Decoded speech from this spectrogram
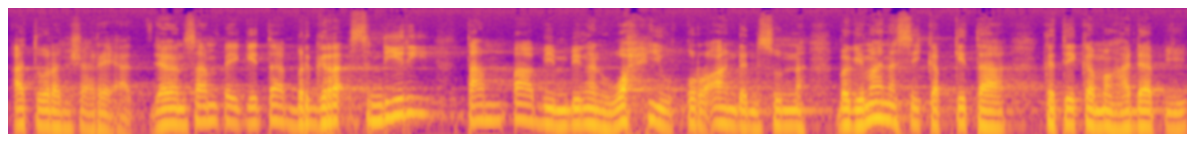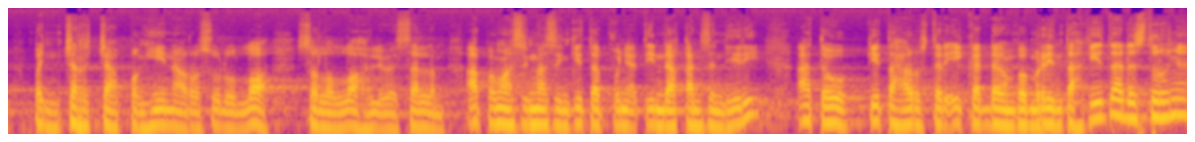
aturan syariat. Jangan sampai kita bergerak sendiri tanpa bimbingan wahyu Quran dan Sunnah. Bagaimana sikap kita ketika menghadapi pencerca penghina Rasulullah Sallallahu Alaihi Wasallam? Apa masing-masing kita punya tindakan sendiri atau kita harus terikat dengan pemerintah kita dan seterusnya?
